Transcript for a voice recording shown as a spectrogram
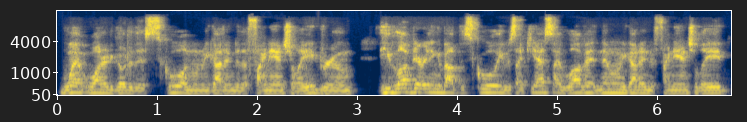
went wanted to go to this school and when we got into the financial aid room he loved everything about the school. He was like yes i love it. And then when we got into financial aid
